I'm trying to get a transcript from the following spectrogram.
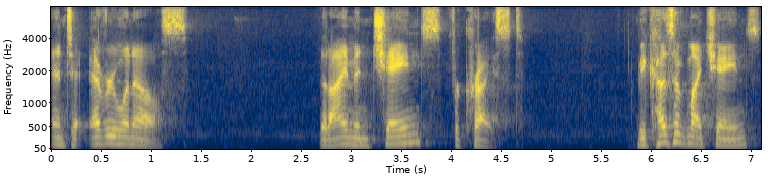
and to everyone else that I am in chains for Christ. Because of my chains,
